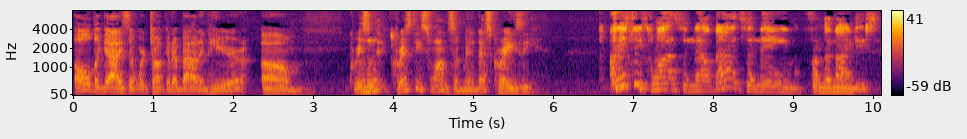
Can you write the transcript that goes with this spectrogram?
all the guys that we're talking about in here, um Kristy Kristy Swanson, man, that's crazy. Kristy Swanson. Now that's a name from the '90s.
